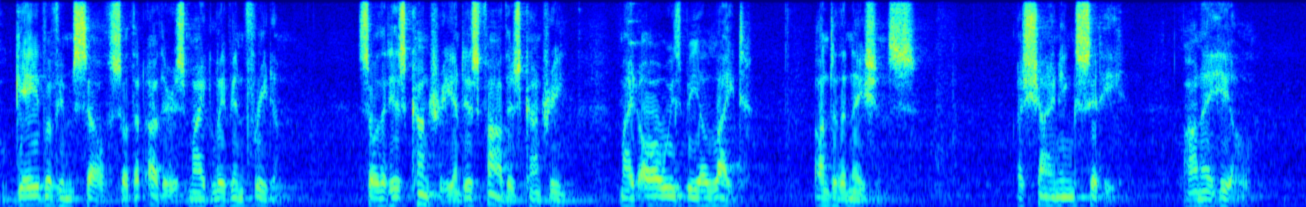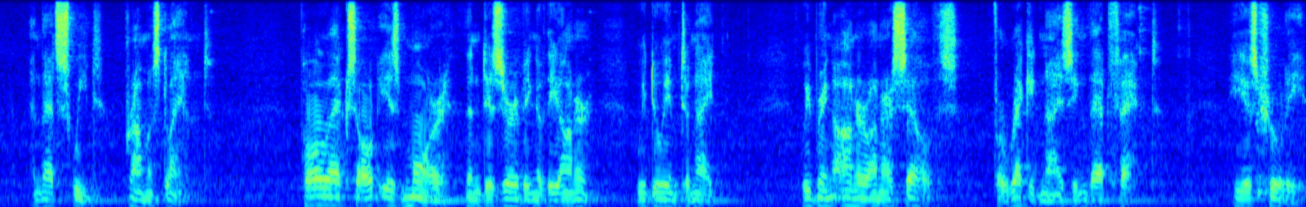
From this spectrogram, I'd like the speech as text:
who gave of himself so that others might live in freedom, so that his country and his father's country might always be a light unto the nations, a shining city on a hill in that sweet promised land. Paul Laxalt is more than deserving of the honor we do him tonight. We bring honor on ourselves for recognizing that fact. He is truly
